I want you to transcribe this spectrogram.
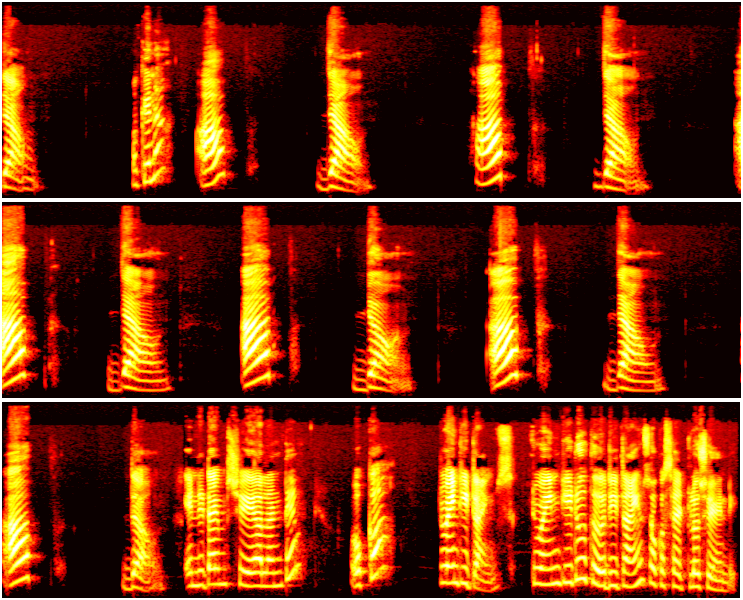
down ఓకేనా up down up down up down up down up down up down ఎన్ని టైమ్స్ చేయాలంటే ఒక twenty times twenty to thirty times ఒక సెట్లో చేయండి.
